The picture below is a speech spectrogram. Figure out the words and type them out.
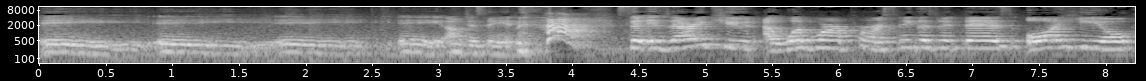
a a i'm just saying. So it's very cute. I would wear a pair of sneakers with this or a heel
